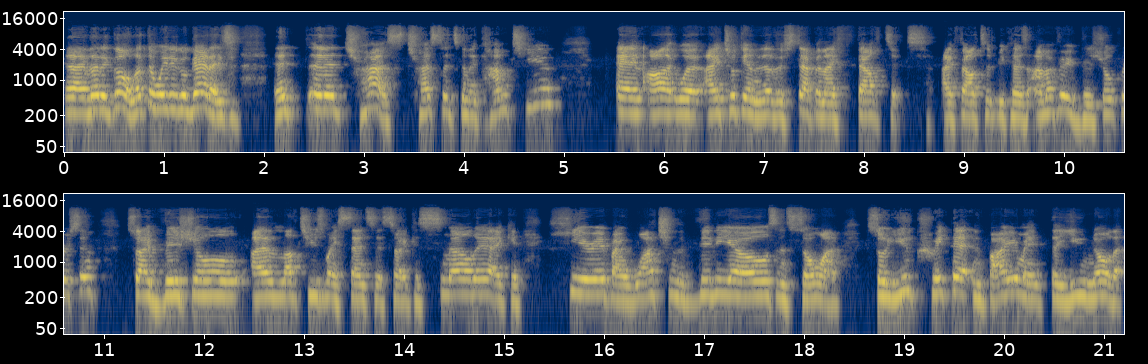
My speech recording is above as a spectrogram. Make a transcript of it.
And I let it go. Let the waiter go get it. And, and then trust. Trust that's going to come to you and I what I took in another step and I felt it. I felt it because I'm a very visual person. So I visual I love to use my senses. So I can smell it, I can hear it by watching the videos and so on. So you create that environment that you know that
